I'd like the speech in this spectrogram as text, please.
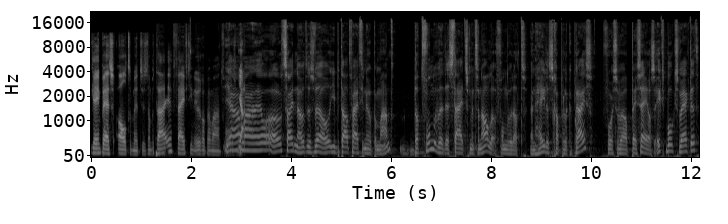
Game Pass Ultimate. Dus dan betaal je 15 euro per maand. Ja, ja, maar heel, side note is wel, je betaalt 15 euro per maand. Dat vonden we destijds met z'n allen, vonden we dat een hele schappelijke prijs. Voor zowel PC als Xbox werkt het.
